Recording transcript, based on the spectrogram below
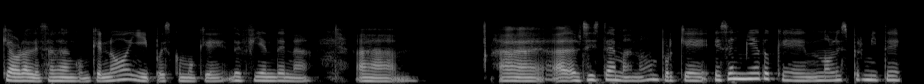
que ahora les salgan con que no, y pues como que defienden a, a, al sistema, ¿no? Porque es el miedo que no les permite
